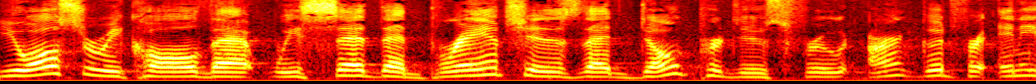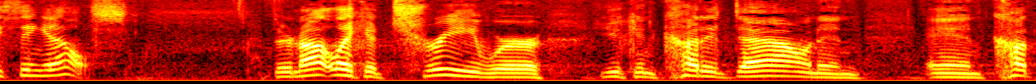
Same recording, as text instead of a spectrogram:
You also recall that we said that branches that don't produce fruit aren't good for anything else. They're not like a tree where you can cut it down and, and cut,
